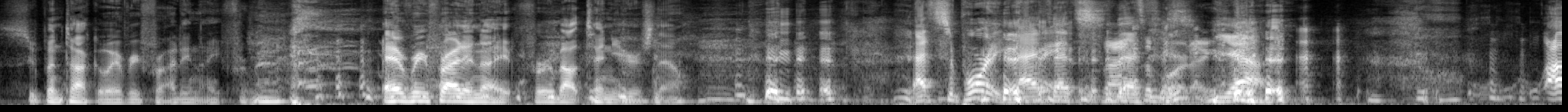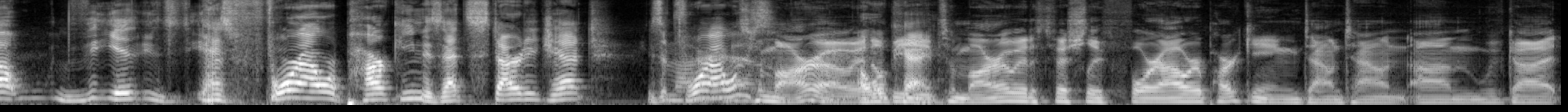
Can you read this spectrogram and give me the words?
Soup and taco every Friday night for me. every Friday night for about ten years now. That's supporting. That, that's, That's supporting. Yeah. uh, the, is, has four hour parking? Is that started yet? Is it four hours? Tomorrow it'll Okay. be tomorrow. It's officially four hour parking downtown. Um, we've got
